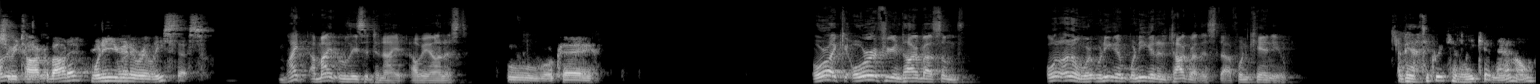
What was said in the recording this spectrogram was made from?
Should we talk about it? When are you going to release this? Might I might release it tonight. I'll be honest. Ooh, okay. Or like, or if you're gonna talk about some. Oh no, no. When are you gonna, when are you going to talk about this stuff? When can you? I mean, I think we can leak it now.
